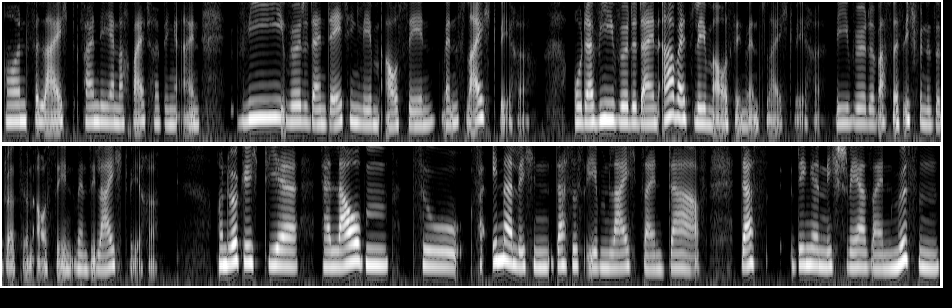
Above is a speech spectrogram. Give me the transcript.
Und vielleicht fallen dir ja noch weitere Dinge ein. Wie würde dein Datingleben aussehen, wenn es leicht wäre? Oder wie würde dein Arbeitsleben aussehen, wenn es leicht wäre? Wie würde, was weiß ich, für eine Situation aussehen, wenn sie leicht wäre? Und wirklich dir erlauben zu verinnerlichen, dass es eben leicht sein darf, dass Dinge nicht schwer sein müssen,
